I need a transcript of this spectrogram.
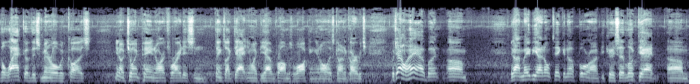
the lack of this mineral would cause, you know, joint pain and arthritis and things like that. You might be having problems walking and all this kind of garbage, which I don't have, but um, you know, maybe I don't take enough boron because I looked at. Um,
